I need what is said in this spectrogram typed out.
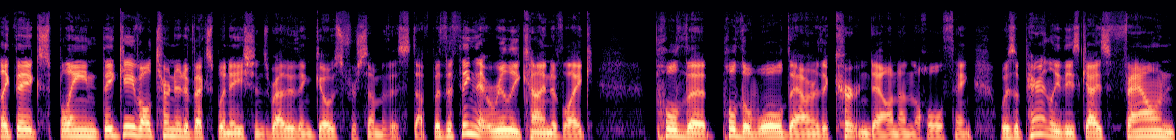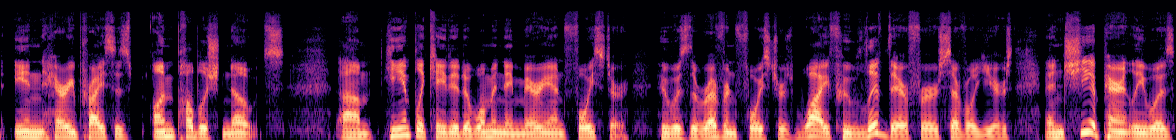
like they explained they gave alternative explanations rather than ghosts for some of this stuff. But the thing that really kind of like pulled the pulled the wool down or the curtain down on the whole thing was apparently these guys found in Harry Price's unpublished notes. Um, he implicated a woman named Marianne Foyster, who was the Reverend Foyster's wife, who lived there for several years, and she apparently was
